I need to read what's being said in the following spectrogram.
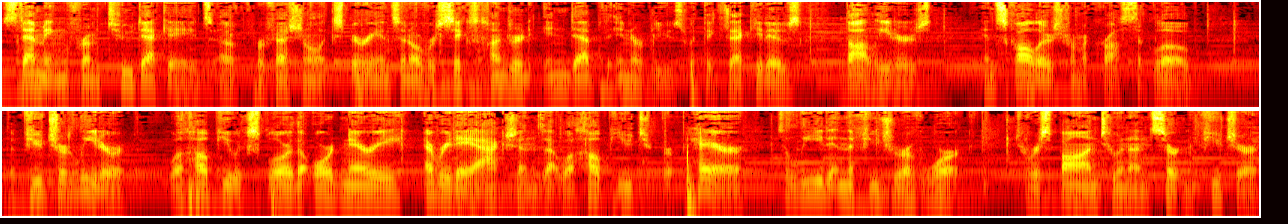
stemming from two decades of professional experience and over 600 in depth interviews with executives, thought leaders, and scholars from across the globe. The Future Leader will help you explore the ordinary, everyday actions that will help you to prepare to lead in the future of work, to respond to an uncertain future,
